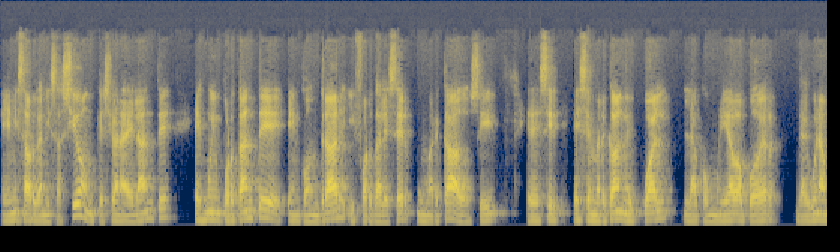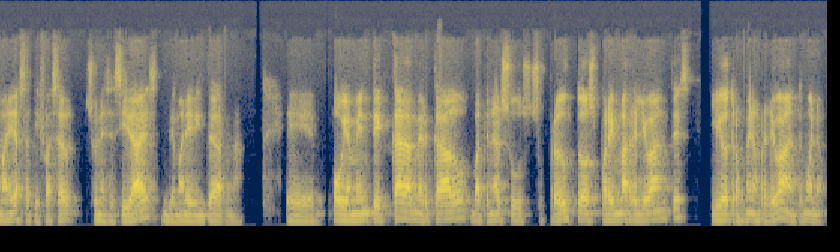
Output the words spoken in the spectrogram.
en esa organización que llevan adelante, es muy importante encontrar y fortalecer un mercado, ¿sí? Es decir, ese mercado en el cual la comunidad va a poder de alguna manera satisfacer sus necesidades de manera interna. Eh, obviamente cada mercado va a tener sus, productos por ahí más relevantes y otros menos relevantes. Bueno,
